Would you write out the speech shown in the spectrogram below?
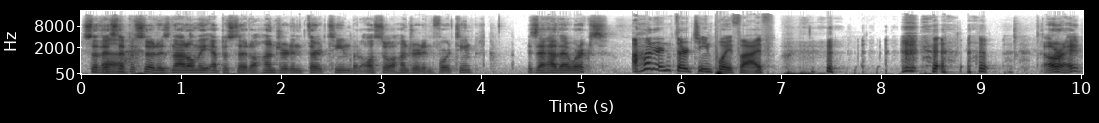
So this episode is not only episode 113, but also 114. Is that how that works? One hundred thirteen point five. All right.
